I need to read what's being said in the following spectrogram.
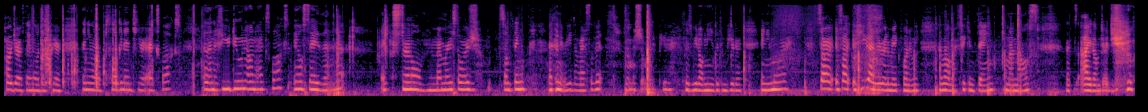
hard drive thing will disappear. Then you want to plug it into your Xbox. And then if you do it on Xbox, it'll say that external memory storage something. I couldn't read the rest of it. And I'm gonna shut my computer because we don't need the computer anymore. Sorry if I if you guys are gonna make fun of me about my freaking thing, my mouse. That's I don't judge you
